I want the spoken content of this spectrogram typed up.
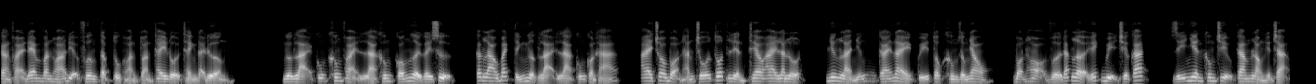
càng phải đem văn hóa địa phương tập tục hoàn toàn thay đổi thành đại đường. Ngược lại cũng không phải là không có người gây sự, các lao bách tính ngược lại là cũng còn khá, ai cho bọn hắn chỗ tốt liền theo ai la lộn, nhưng là những cái này quý tộc không giống nhau, bọn họ vừa đắc lợi ích bị chia cắt, dĩ nhiên không chịu cam lòng hiện trạng,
